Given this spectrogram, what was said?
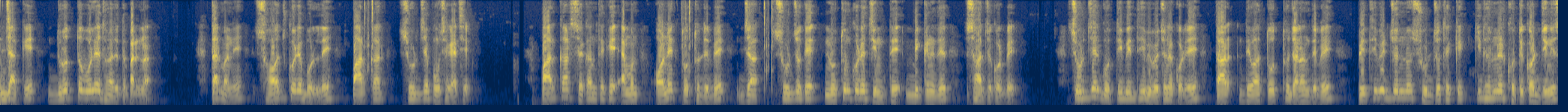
যাকে দূরত্ব বলে ধরা যেতে পারে না। তার মানে সহজ করে বললে পার্কার সূর্যে পৌঁছে গেছে। পার্কার সেখান থেকে এমন অনেক তথ্য দেবে যা সূর্যকে নতুন করে চিনতে বিজ্ঞানীদের সাহায্য করবে। সূর্যের গতিবিধি বিবেচনা করে তার দেওয়া তথ্য জানান দেবে পৃথিবীর জন্য সূর্য থেকে কি ধরনের ক্ষতিকর জিনিস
